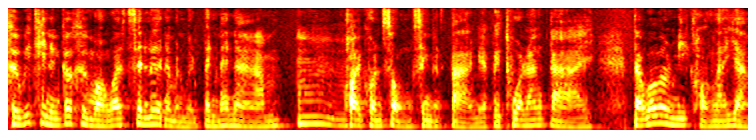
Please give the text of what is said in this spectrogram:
คือวิธีหนึ่งก็คือมองว่าเส้นเลือดเนี่ยมันเหมือนเป็นแม่น้ำอืมคอยขนส่งสิ่งต่างๆเนี่ยไปทั่วร่างกาย แต่ว่ามันมีของหลายอย่าง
